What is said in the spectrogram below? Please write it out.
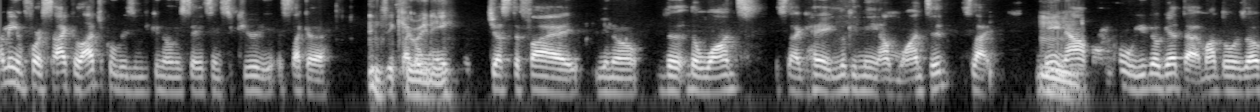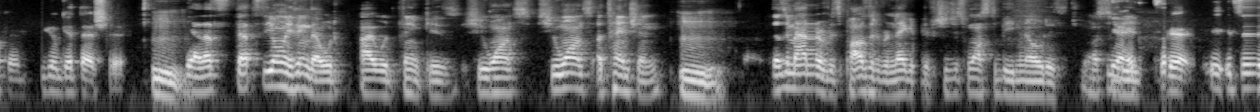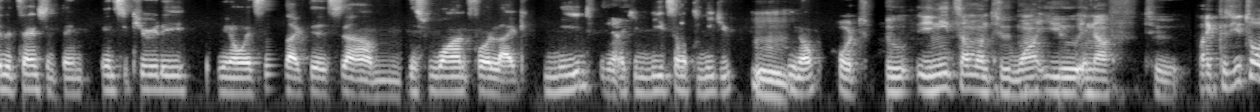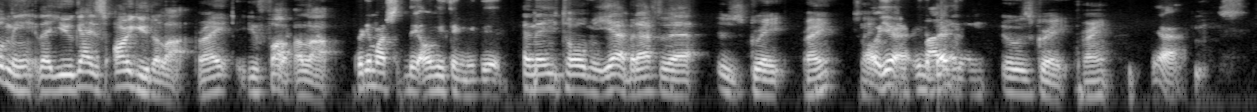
I mean, for a psychological reason, you can only say it's insecurity. It's like a Insecurity. justify, you know, the the want. It's like, hey, look at me, I'm wanted. It's like me Mm. now. I'm like, cool, you go get that. My door's open. You go get that shit. Mm. Yeah, that's that's the only thing that would I would think is she wants she wants attention. Mm. Doesn't matter if it's positive or negative. She just wants to be noticed. She wants to Yeah, be. it's like a, it's an attention thing. Insecurity, you know, it's like this um this want for like need. Yeah. Like you need someone to need you. Mm. You know. or to you need someone to want you enough to like because you told me that you guys argued a lot, right? You fought a lot, Pretty much the only thing we did. and then you told me, yeah, but after that it was great, right? Oh, yeah, in the bedroom. it was great, right? Yeah.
